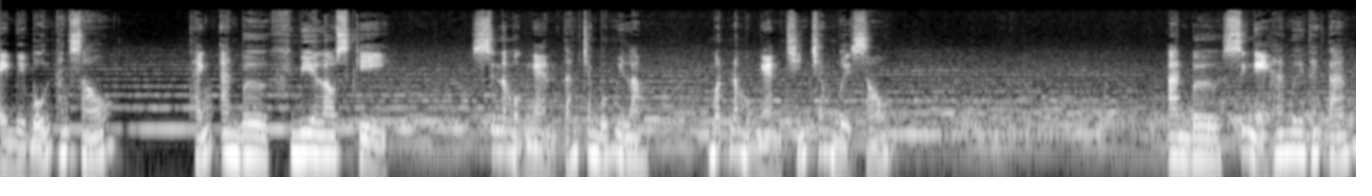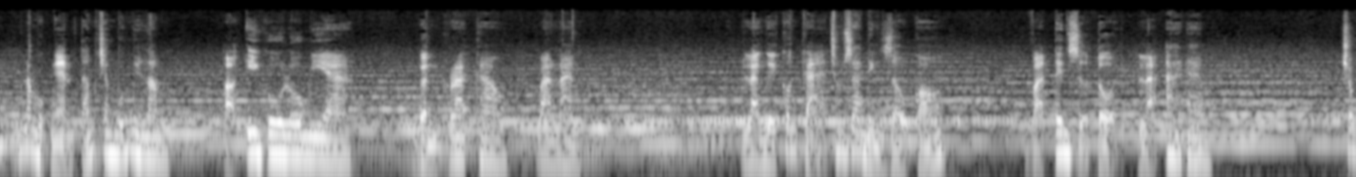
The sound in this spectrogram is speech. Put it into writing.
Ngày 14 tháng 6, Thánh Albert Chmielowski, sinh năm 1845, mất năm 1916. Albert sinh ngày 20 tháng 8 năm 1845 ở Igolomia, gần Krakow, Ba Lan. Là người con cả trong gia đình giàu có và tên rửa tội là Adam. Trong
